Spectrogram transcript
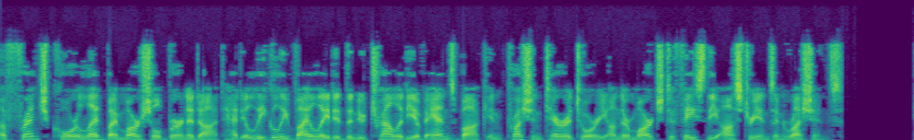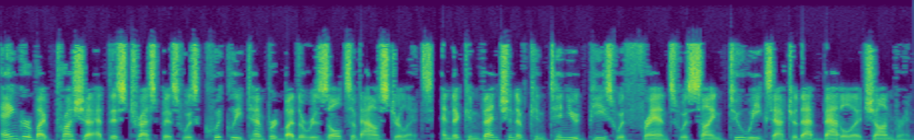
A French corps led by Marshal Bernadotte had illegally violated the neutrality of Ansbach in Prussian territory on their march to face the Austrians and Russians. Anger by Prussia at this trespass was quickly tempered by the results of Austerlitz, and a convention of continued peace with France was signed two weeks after that battle at Schönbrunn.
